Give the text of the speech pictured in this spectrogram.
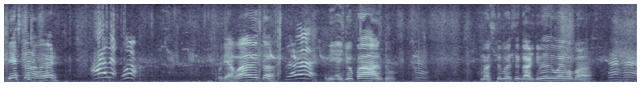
બેસ તણ હવે હેડ આવે. ઓ ઓરે આવે તો હા. રે આજો પા હાલ તો હા મસ્ત મસ્ત ગાડજો માં હોય બાપા હા. હા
